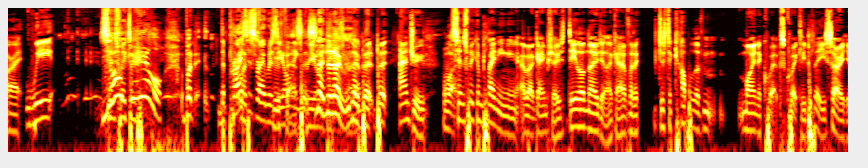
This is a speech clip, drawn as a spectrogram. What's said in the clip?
All right, we Since no we can- deal. But the Price is Right was the only past real No, no, no, no. But but Andrew, What? since we're complaining about game shows, deal or no deal? Okay, I've got a, just a couple of m- minor quips quickly, please. Sorry,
